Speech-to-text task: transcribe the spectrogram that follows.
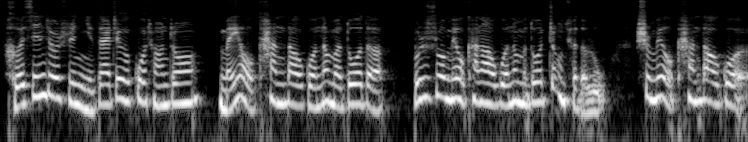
核心就是你在这个过程中没有看到过那么多的，不是说没有看到过那么多正确的路，是没有看到过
